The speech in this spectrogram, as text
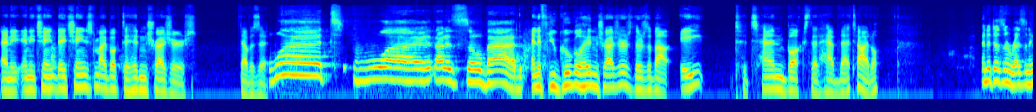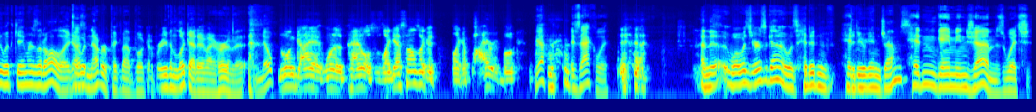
And he and he changed. They changed my book to Hidden Treasures. That was it. What? What? That is so bad. And if you Google Hidden Treasures, there's about eight to ten books that have that title. And it doesn't resonate with gamers at all. Like I would never pick that book up or even look at it if I heard of it. Nope. The one guy at one of the panels was like, "That sounds like a like a pirate book." Yeah, exactly. And the, what was yours again? It was hidden, Hidden- video game gems. hidden gaming gems, which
